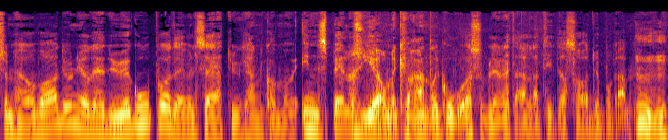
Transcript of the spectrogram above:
som hører på radioen gjør det du er god på. Det vil si at du kan komme med innspill, og så gjør vi hverandre gode, og så blir det et alle tiders radioprogram. Mm.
